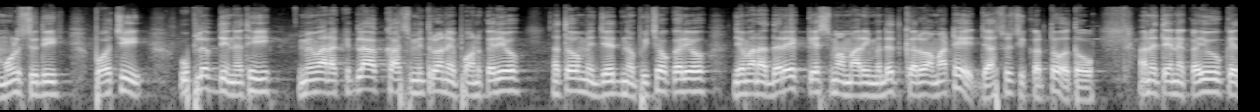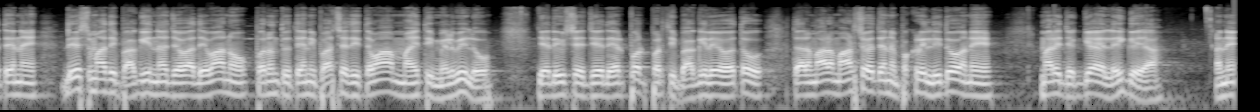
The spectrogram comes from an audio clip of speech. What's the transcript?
મૂળ સુધી પહોંચી ઉપલબ્ધિ નથી. મેં મારા કેટલાક ખાસ મિત્રોને ફોન કર્યો હતો, મેં જેદનો પીછો કર્યો જે મારા દરેક કેસમાં મારી મદદ કરવા માટે જાસૂસી કરતો હતો. અને તેને કહ્યું કે તેને દેશમાંથી ભાગી ન જવા દેવાનો, પરંતુ તેની પાસેથી તમામ માહિતી મેળવી લો. જે દિવસે જેદ એરપોર્ટ પરથી ભાગી રહ્યો હતો, ત્યારે મારા માણસોએ તેને પકડી લીધો અને મારી જગ્યાએ લઈ ગયા અને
